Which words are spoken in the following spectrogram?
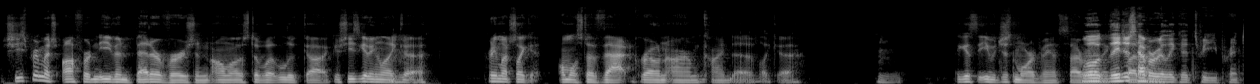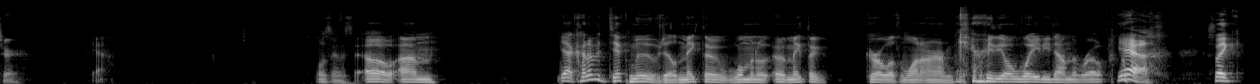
She's pretty much offered an even better version almost of what Luke got because she's getting like Mhm. a pretty much like almost a vat grown arm kind of like a Hmm. I guess even just more advanced cyber. Well, they just have a really good 3D printer. What was I gonna say? Oh, um, yeah, kind of a dick move to make the woman or make the girl with one arm carry the old lady down the rope. Yeah. It's like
